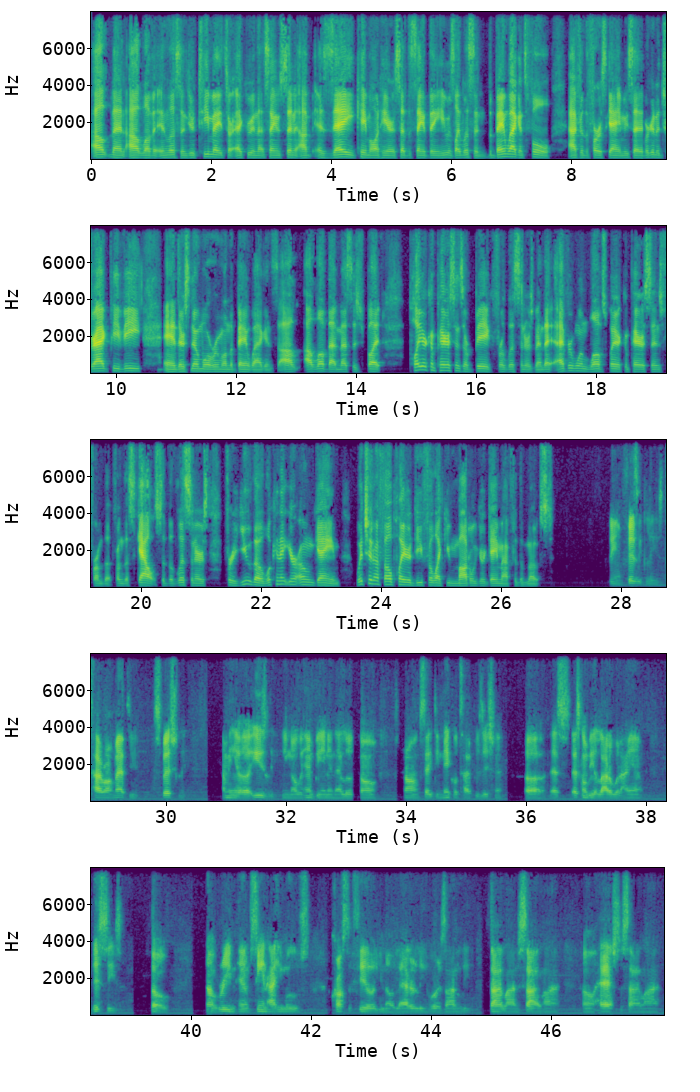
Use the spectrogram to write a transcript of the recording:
I'll man, I love it. And listen, your teammates are echoing that same sentiment. As Zay came on here and said the same thing, he was like, "Listen, the bandwagon's full after the first game." He said, "We're going to drag PV, and there's no more room on the bandwagon." So I I love that message. But player comparisons are big for listeners, man. That everyone loves player comparisons from the from the scouts to the listeners. For you though, looking at your own game, which NFL player do you feel like you model your game after the most? Being physically is Tyrann Mathieu, especially. I mean, uh, easily, you know, with him being in that little strong, strong safety nickel type position, uh, that's that's gonna be a lot of what I am this season. So, you know, reading him, seeing how he moves across the field, you know, laterally, horizontally, sideline to sideline, uh, hash to sideline.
